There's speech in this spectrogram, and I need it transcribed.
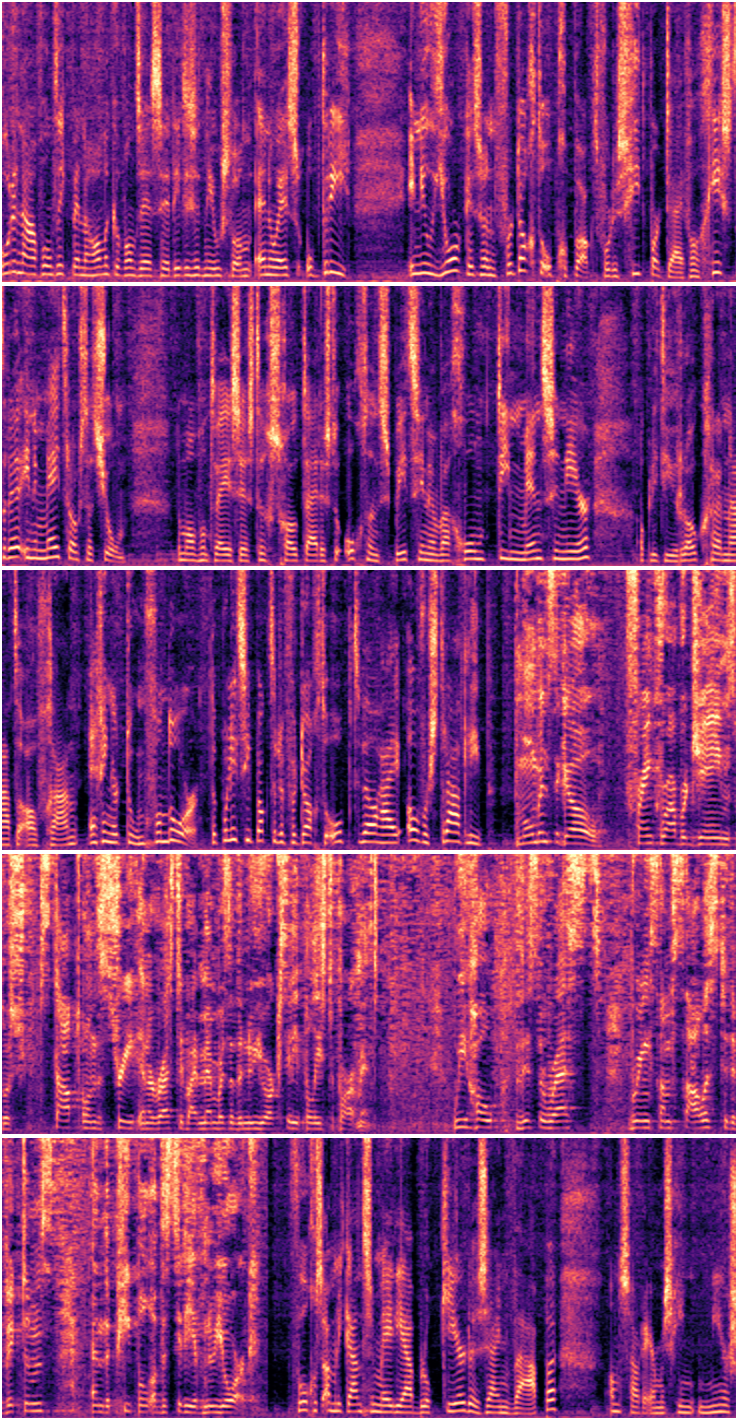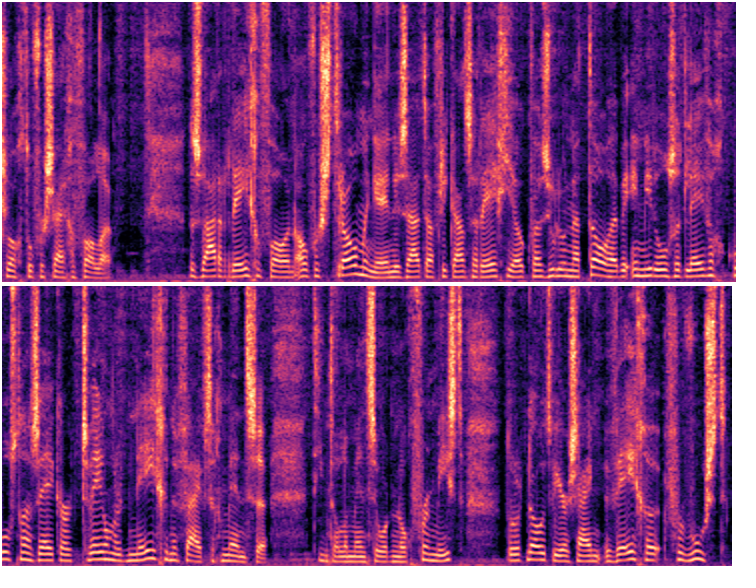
Goedenavond, ik ben Hanneke van Zessen. Dit is het nieuws van NOS op 3. In New York is een verdachte opgepakt voor de schietpartij van gisteren in een metrostation. De man van 62 schoot tijdens de ochtendspits in een wagon 10 mensen neer. Ook liet hij rookgranaten afgaan en ging er toen vandoor. De politie pakte de verdachte op terwijl hij over straat liep. Moments ago, Frank Robert James was stopped on the street and arrested by members of the New York City Police Department. We hope this arrest brings some solace to the victims and the people of the city of New York. Volgens Amerikaanse media blokkeerde zijn wapen. Anders zouden er misschien meer slachtoffers zijn gevallen. De zware regenval en overstromingen in de Zuid-Afrikaanse regio KwaZulu-Natal... hebben inmiddels het leven gekost aan zeker 259 mensen. Tientallen mensen worden nog vermist. Door het noodweer zijn wegen verwoest.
